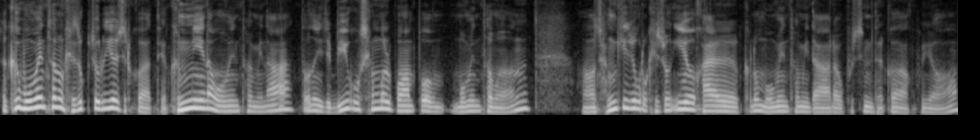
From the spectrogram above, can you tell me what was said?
자, 그 모멘텀은 계속적으로 이어질 것 같아요. 금리나 모멘텀이나 또는 이제 미국 생물보안법 모멘텀은 어, 장기적으로 계속 이어갈 그런 모멘텀이다라고 보시면 될 것 같고요.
